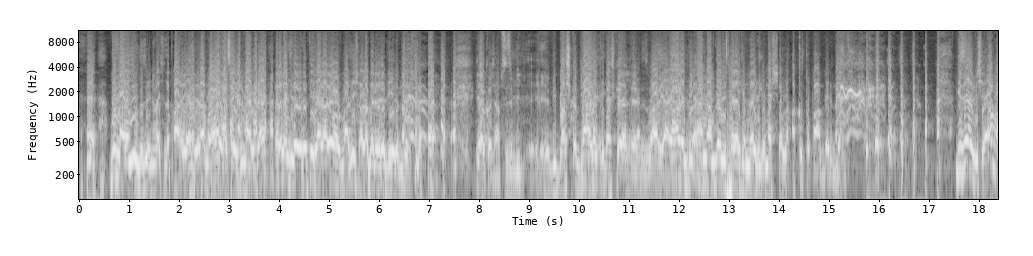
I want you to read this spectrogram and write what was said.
Bunların yıldızı üniversitede parlayabilir ama orada seçilmezler. Öğrencilere de pek yararı olmaz. İnşallah ben öyle değilimdir. Yok hocam sizin bir e, bir başka bir Rahmetli- başka yönleriniz var yani. Rahmetli Ben- annem beni severken dedi ki maşallah akıl topağım benim demiş. Güzel bir şey ama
